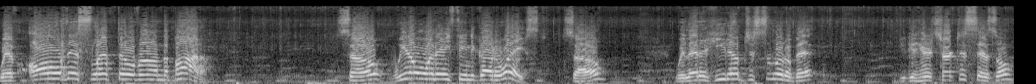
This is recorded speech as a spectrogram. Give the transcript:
We have all this left over on the bottom. So, we don't want anything to go to waste. So, we let it heat up just a little bit. You can hear it start to sizzle.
